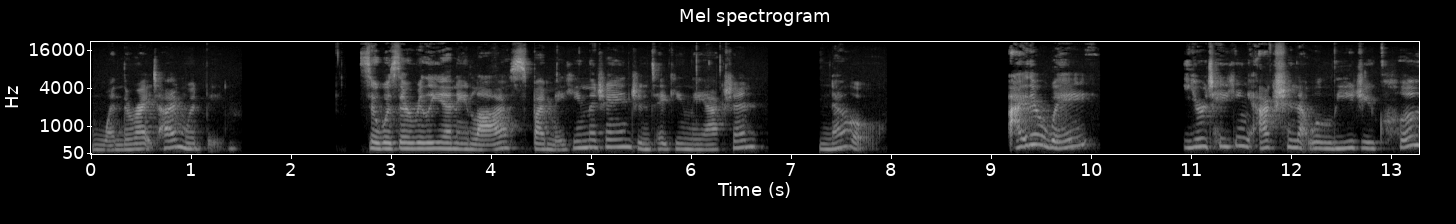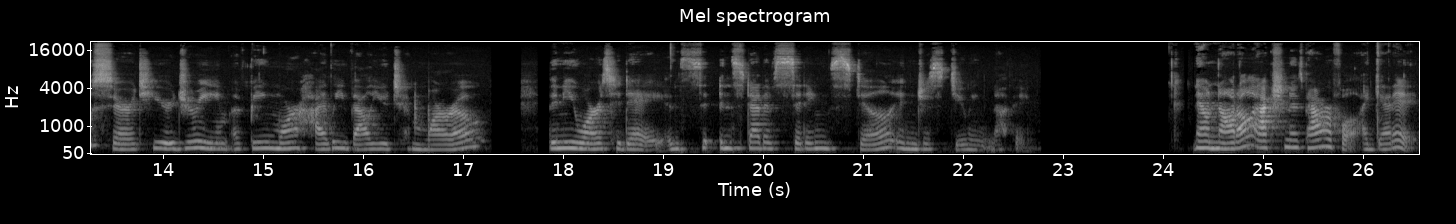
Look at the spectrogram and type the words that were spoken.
when the right time would be. So, was there really any loss by making the change and taking the action? No. Either way, you're taking action that will lead you closer to your dream of being more highly valued tomorrow than you are today instead of sitting still and just doing nothing. Now, not all action is powerful. I get it.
